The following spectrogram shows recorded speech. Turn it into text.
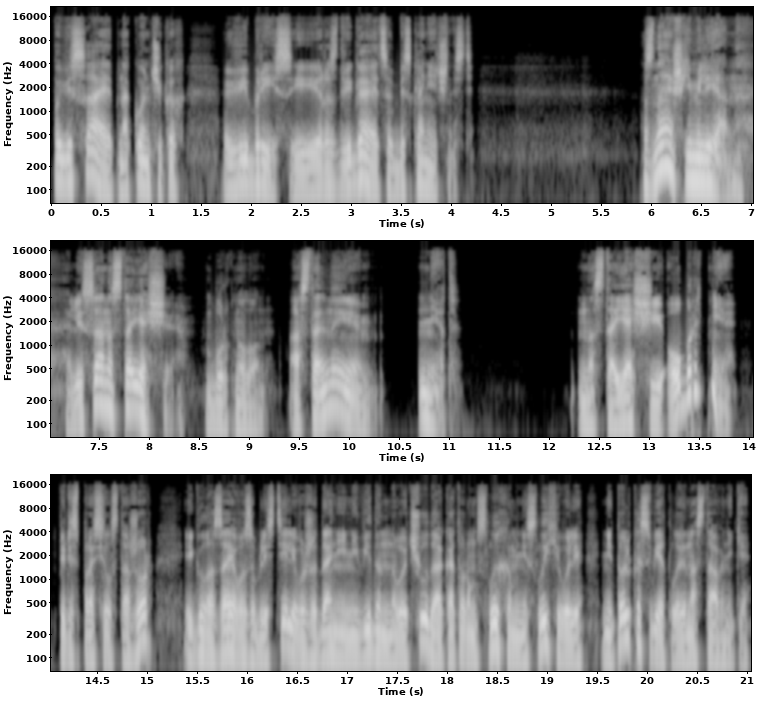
повисает на кончиках вибрис и раздвигается в бесконечность. «Знаешь, Емельян, лиса настоящая», — буркнул он. «Остальные — нет». «Настоящие оборотни?» — переспросил стажер, и глаза его заблестели в ожидании невиданного чуда, о котором слыхом не слыхивали не только светлые наставники,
